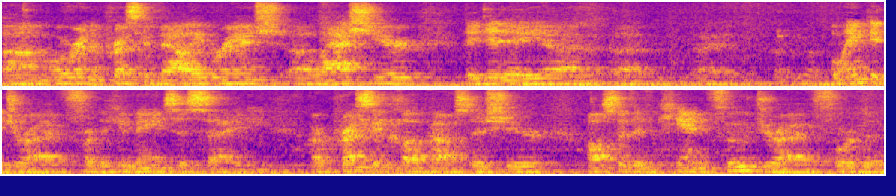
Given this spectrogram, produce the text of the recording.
Um, over in the Prescott Valley branch uh, last year, they did a, uh, a, a blanket drive for the Humane Society our Prescott Clubhouse this year also did a canned food drive for the,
